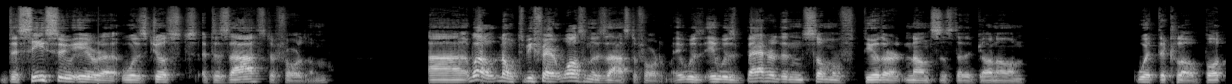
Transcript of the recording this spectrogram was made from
the Sisu era was just a disaster for them. Uh, well, no. To be fair, it wasn't a disaster for them. It was it was better than some of the other nonsense that had gone on with the club. But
